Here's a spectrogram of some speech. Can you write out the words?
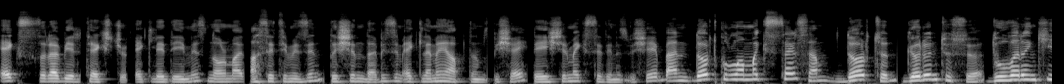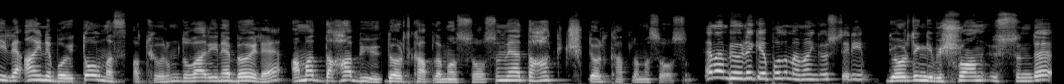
ekstra bir texture eklediğimiz normal asetimizin dışında bizim ekleme yaptığımız bir şey, değiştirmek istediğimiz bir şey. Ben 4 kullanmak istersem 4'ün görüntüsü duvarınkiyle aynı boyutta olmasın. Atıyorum duvar yine böyle ama daha büyük 4 kaplaması olsun veya daha küçük 4 kaplaması olsun. Hemen bir örnek yapalım hemen göstereyim. Gördüğün gibi şu an üstünde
